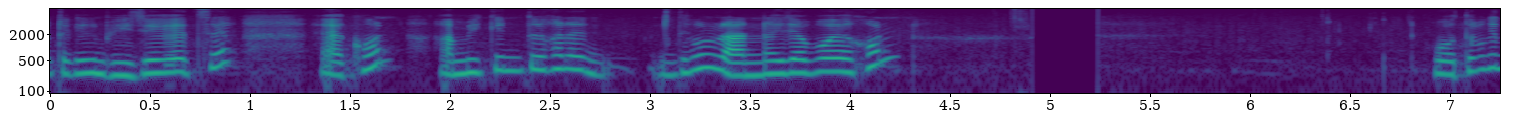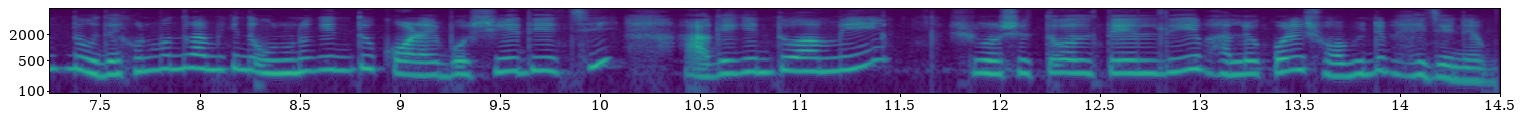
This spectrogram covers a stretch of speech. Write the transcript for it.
এটা কিন্তু ভিজে গেছে। এখন আমি কিন্তু এখানে, দেখুন, রান্নায় যাব এখন। প্রথমে কিন্তু, দেখুন বন্ধুরা, আমি কিন্তু উনুনে কিন্তু কড়াই বসিয়ে দিয়েছি। আগে কিন্তু আমি সর্ষের তেল তেল দিয়ে ভালো করে সোয়াবিনটা ভেজে নেব।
